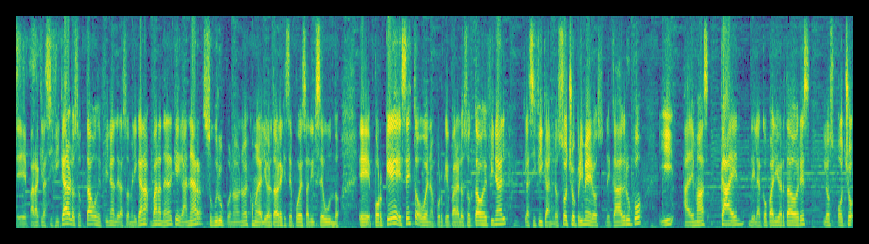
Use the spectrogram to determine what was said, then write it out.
eh, para clasificar a los octavos de final de la Sudamericana, van a tener que ganar su grupo, ¿no? No es como la Libertadores que se puede salir segundo. Eh, ¿Por qué es esto? Bueno, porque para los octavos de final clasifican los ocho primeros de cada grupo y además caen de la Copa Libertadores los ocho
